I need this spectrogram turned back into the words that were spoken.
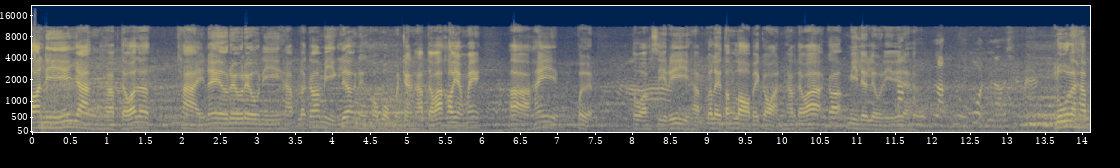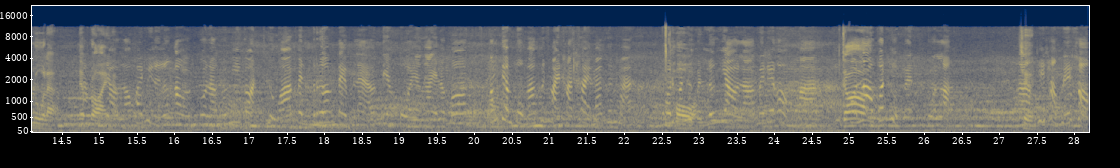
ตอนนี้ยังครับแต่ว่าจะ ถ่ายในเร็วๆนี้ครับ แล้วก็มีอีกเรื่องหนึ่งของผมเหมือนกันครับ แต่ว่าเขายังไม่อ่าให้เปิดตัวซีรีส์ครับ ก็เลยต้องรอไปก่อนครับ แต่ว่าก็มีเร็วๆนี้รันี่นะครับรู้รักรู้บทแล้วใช่ไหมรู้แล้วครับรู้แล้วเรียบร้อยคเดี๋รัยบ วเราค่อยทีละเรื่องเอาตัวเราเรื่องนี้ก่อนถือว่าเป็นเรื่องเต็มแล้ว เตรียมตัวยังไง แล้วก็ต้องเตรียมตัวมากขึ้นไหมท้าทายมากขึ้นไหมเพราะมันถือเป็นเรื่องยาวแล้วไม่ได้ออกมาก็เพราะเราก็ถือเป็นตัวหลักอะถือที่ทำให้เขา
